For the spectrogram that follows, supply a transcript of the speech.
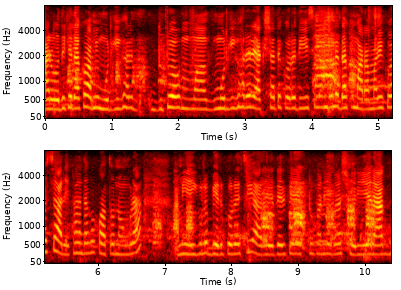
আর ওদিকে দেখো আমি মুরগি ঘর, দুটো মুরগি ঘরের একসাথে করে দিয়েছিলাম বলে দেখো মারামারি করছে। আর এখানে দেখো কত নোংরা। আমি এইগুলো বের করেছি। আর এদেরকে একটুখানি এবার সরিয়ে রাখব।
